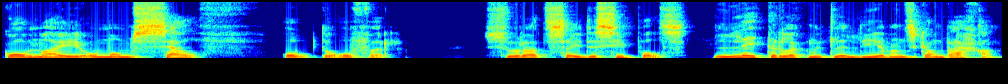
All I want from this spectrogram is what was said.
Kom hy om homself op te offer sodat sy disippels letterlik met hulle lewens kan weggaan.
